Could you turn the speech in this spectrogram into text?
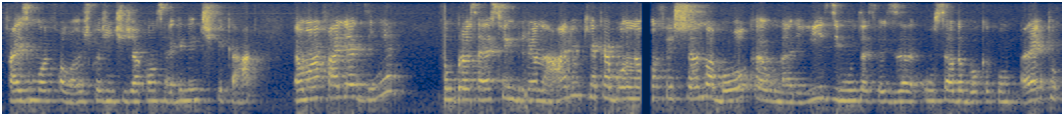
faz o morfológico, a gente já consegue identificar. É uma falhazinha um processo embrionário que acabou não fechando a boca, o nariz e muitas vezes o céu da boca completo,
